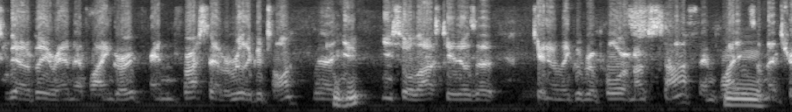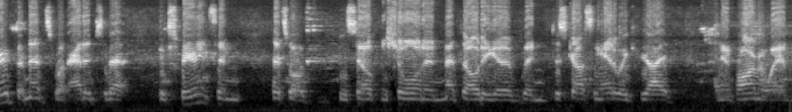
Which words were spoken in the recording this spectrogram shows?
to be able to be around that playing group, and for us to have a really good time. Uh, mm-hmm. you, you, saw last year there was a genuinely good rapport amongst staff and players mm. on that trip, and that's what added to that experience. And that's what myself and Sean and Matt Doldig have been discussing. How do we create an environment where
